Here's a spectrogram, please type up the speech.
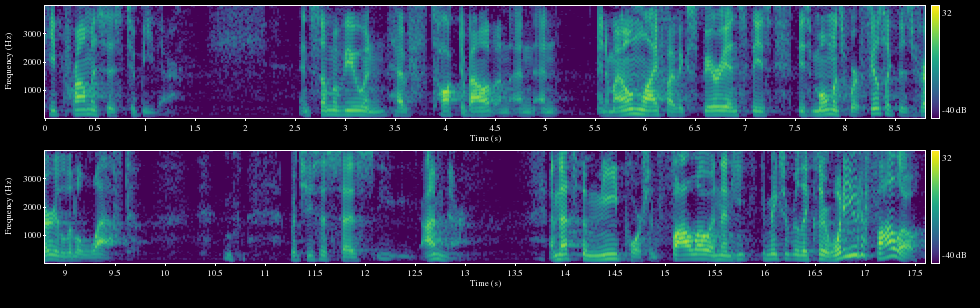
he promises to be there. And some of you and have talked about, and, and, and, and in my own life, I've experienced these, these moments where it feels like there's very little left. But Jesus says, I'm there. And that's the me portion. Follow, and then he, he makes it really clear. What are you to follow?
